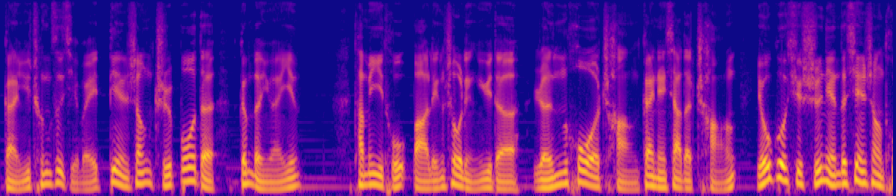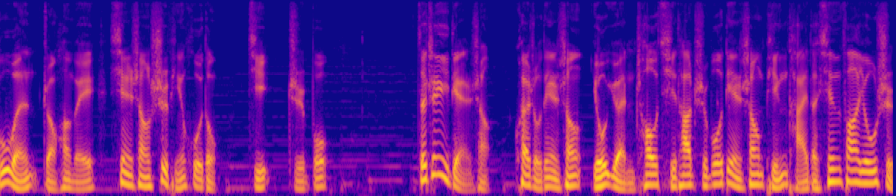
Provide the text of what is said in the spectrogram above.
敢于称自己为电商直播的根本原因。他们意图把零售领域的人、货、场概念下的场，由过去十年的线上图文转换为线上视频互动及直播。在这一点上，快手电商有远超其他直播电商平台的先发优势。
